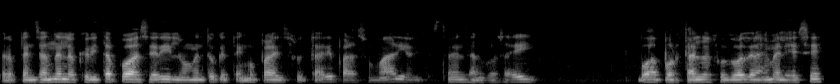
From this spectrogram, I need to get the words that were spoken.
pero pensando en lo que ahorita puedo hacer y el momento que tengo para disfrutar y para sumar, y ahorita estoy en San José y voy a aportarle al fútbol de la MLS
